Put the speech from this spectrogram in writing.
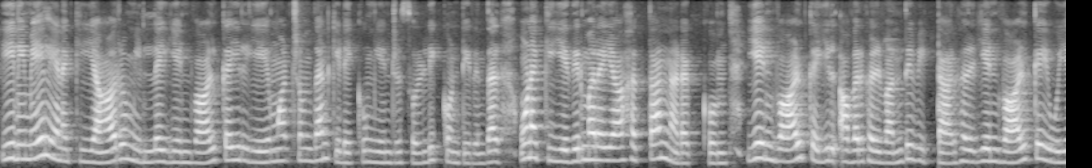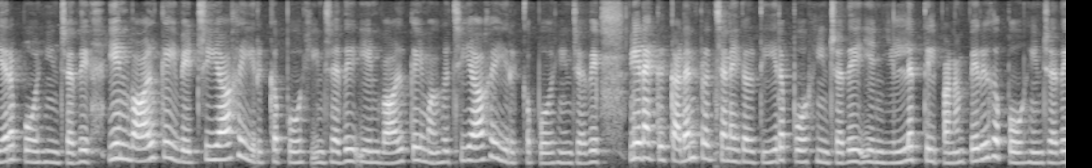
இனிமேல் எனக்கு யாரும் இல்லை. என் வாழ்க்கையில் ஏமாற்றம்தான் கிடைக்கும் என்று சொல்லி கொண்டிருந்தால் உனக்கு எதிர்மறையாகத்தான் நடக்கும். என் வாழ்க்கையில் அவர்கள் வந்து விட்டார்கள். என் வாழ்க்கை உயரப் போகின்றது. என் வாழ்க்கை வெற்றியாக இருக்கப் போகின்றது. என் வாழ்க்கை மகிழ்ச்சியாக இருக்கப் போகின்றது. போகின்றது. எனக்கு கடன் பிரச்சனைகள் தீரப்போகின்றது. என் இல்லத்தில் பணம் பெருகப் போகின்றது.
